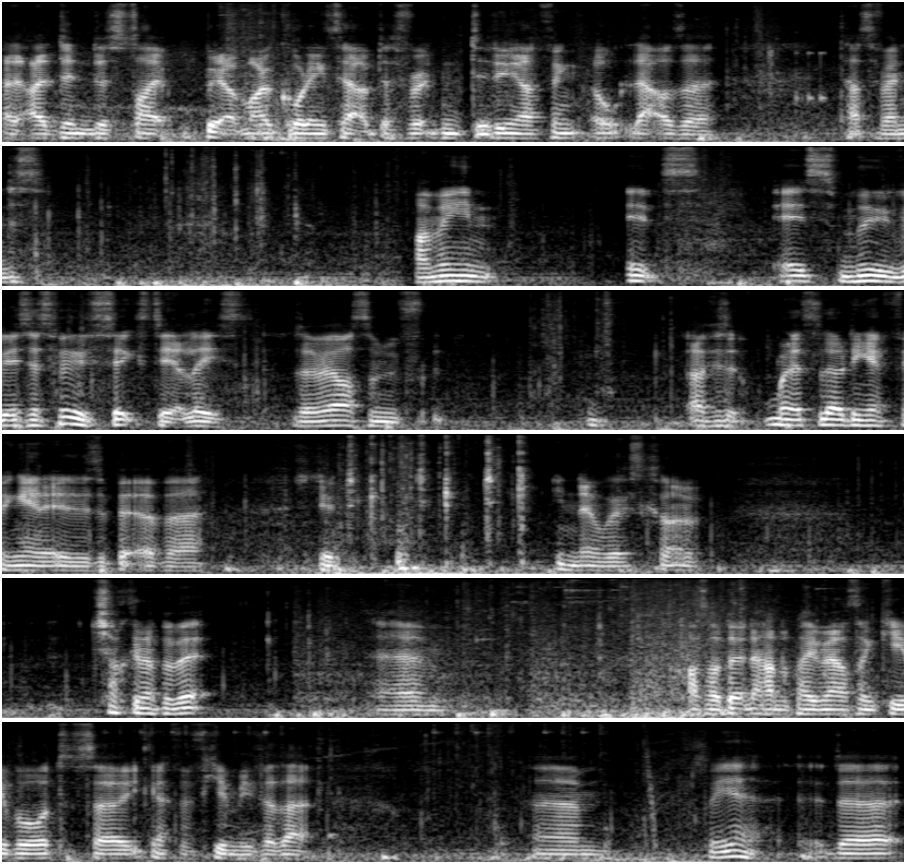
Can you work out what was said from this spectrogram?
I, I didn't just like beat up my recording setup just for it to do nothing. Oh, that was a that's horrendous. I mean, it's it's smooth. It's a smooth 60 at least. There are some. When it's loading everything in, it is a bit of a you know where it's kind of chucking up a bit. Um, also, I don't know how to play mouse and keyboard, so you're gonna have to forgive me for that. Um, but yeah, the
